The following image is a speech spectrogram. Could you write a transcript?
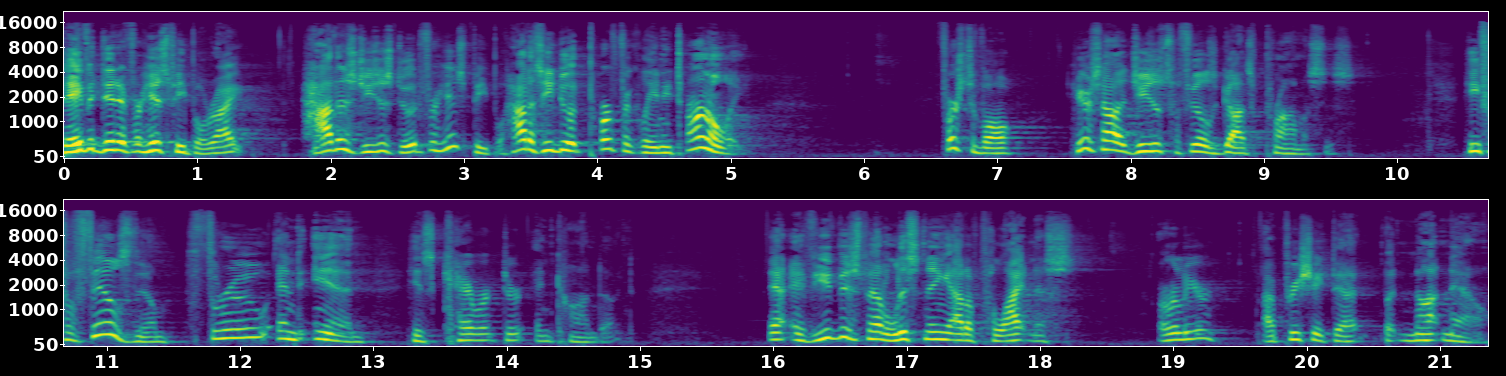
David did it for his people, right? How does Jesus do it for his people? How does he do it perfectly and eternally? First of all, here's how Jesus fulfills God's promises He fulfills them through and in his character and conduct. Now, if you've just been listening out of politeness earlier, I appreciate that, but not now.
